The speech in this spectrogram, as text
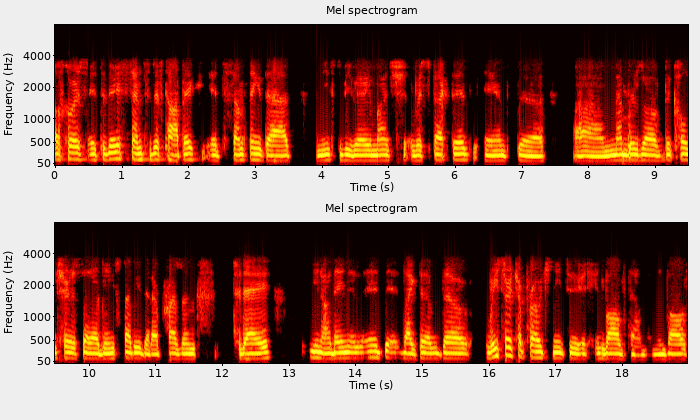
of course, it's a very sensitive topic. It's something that needs to be very much respected, and the uh, members of the cultures that are being studied that are present today, you know, they it, it, like the the research approach need to involve them and involve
